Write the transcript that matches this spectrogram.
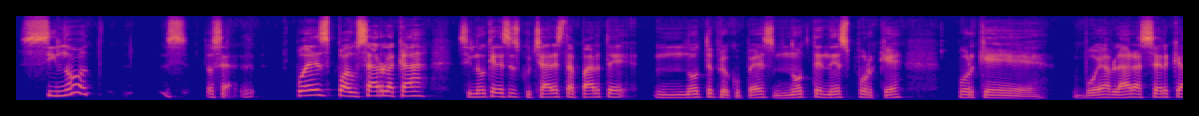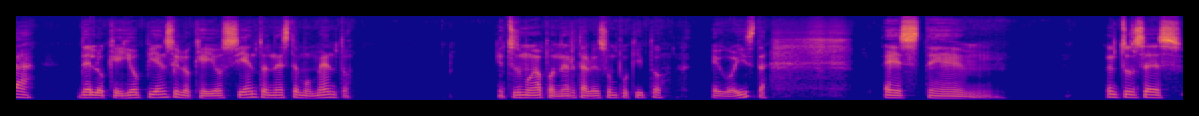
Si no, o sea, puedes pausarlo acá. Si no quieres escuchar esta parte, no te preocupes, no tenés por qué, porque voy a hablar acerca de lo que yo pienso y lo que yo siento en este momento. Entonces me voy a poner tal vez un poquito egoísta. Este, entonces,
